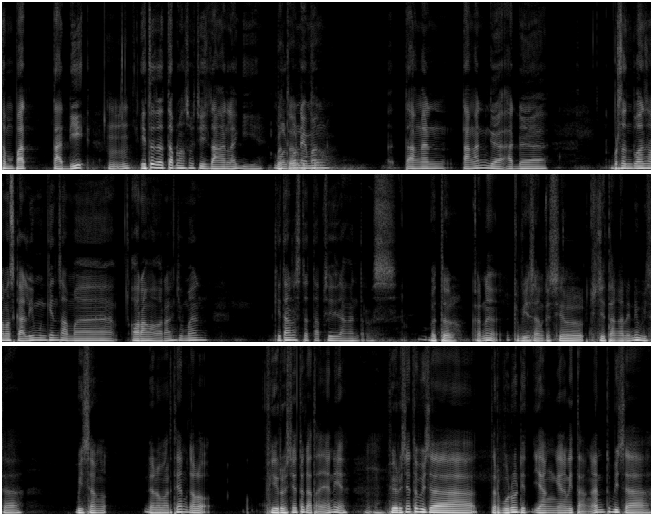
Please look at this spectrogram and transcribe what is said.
tempat tadi Mm-mm. itu tetap langsung cuci tangan lagi. ya. Betul, Walaupun betul. emang tangan tangan nggak ada bersentuhan sama sekali mungkin sama orang-orang cuman kita harus tetap cuci tangan terus. betul karena kebiasaan kecil cuci tangan ini bisa bisa dalam artian kalau virusnya tuh katanya nih ya virusnya tuh bisa terbunuh di, yang yang di tangan tuh bisa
